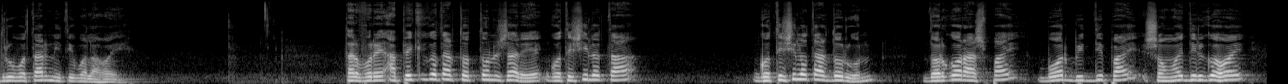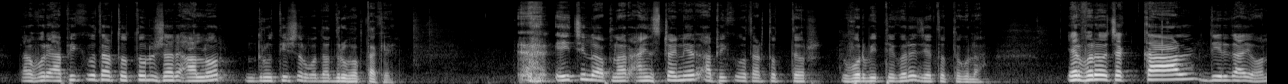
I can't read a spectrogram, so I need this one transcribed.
ধ্রুবতার নীতি বলা হয়। তারপরে, আপেক্ষিকতার তত্ত্ব অনুসারে গতিশীলতা, গতিশীলতার দরুন দৈর্ঘ্য হ্রাস পায় বর বৃদ্ধি পায়, সময় দীর্ঘ হয়। তারপরে, আপেক্ষিকতার তত্ত্ব অনুসারে আলোর দ্রুতি সর্বদা ধ্রুবক থাকে। এই ছিল আপনার আইনস্টাইনের আপেক্ষিকতার তত্ত্বর উপর ভিত্তি করে যে তথ্যগুলা এরপরে হচ্ছে কাল দীর্ঘায়ন,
